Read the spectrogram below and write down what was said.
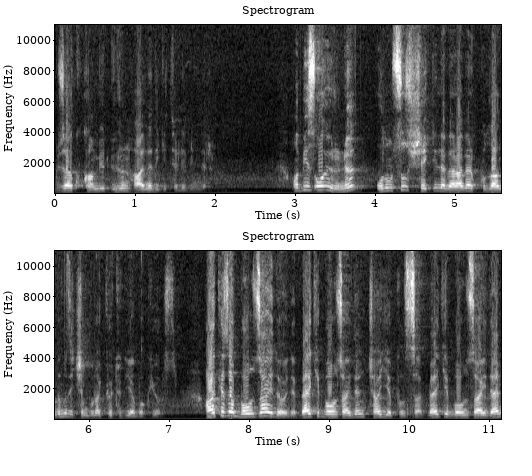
güzel kokan bir ürün haline de getirilebilir. Ama biz o ürünü olumsuz şekliyle beraber kullandığımız için buna kötü diye bakıyoruz. Herkese bonsai de öyle. Belki bonsaiden çay yapılsa, belki bonsaiden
